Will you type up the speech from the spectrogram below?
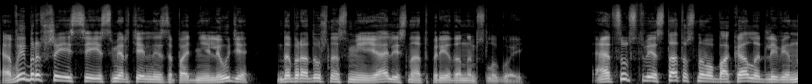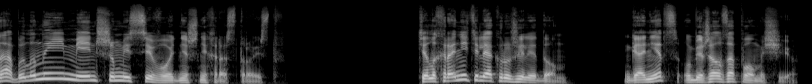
Выбравшиеся из смертельной западни люди добродушно смеялись над преданным слугой. Отсутствие статусного бокала для вина было наименьшим из сегодняшних расстройств. Телохранители окружили дом. Гонец убежал за помощью.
